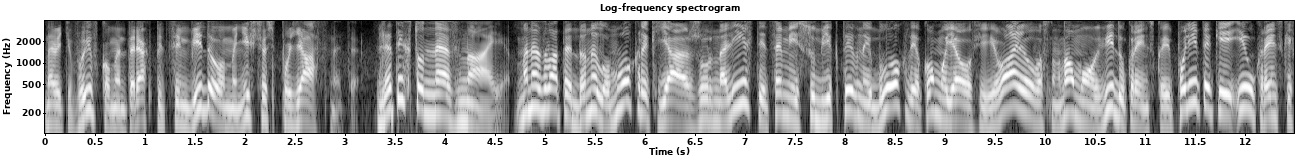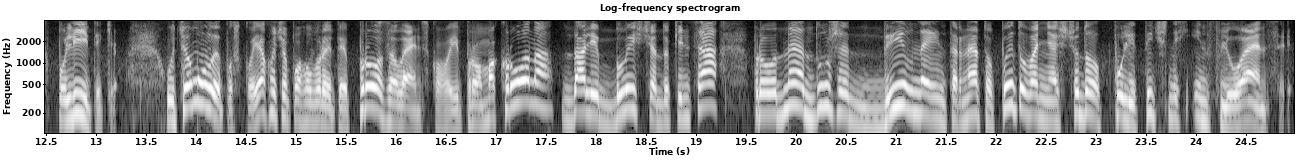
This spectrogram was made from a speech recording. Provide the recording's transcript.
навіть ви в коментарях під цим відео мені щось поясните. Для тих, хто не знає, мене звати Данило Мокрик, я журналіст, і це мій суб'єктивний блог, в якому я офігіваю в основному від української політики і українських політиків. У цьому випуску я хочу поговорити про Зеленського і про Макрона. Далі ближче до кінця про одне дуже дивне інтернет-опитування щодо політичних інфлюенсерів.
